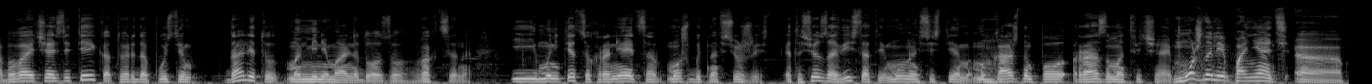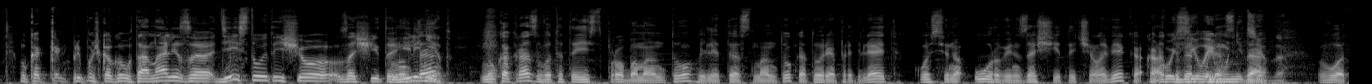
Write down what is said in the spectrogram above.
А бывает часть детей, которые, допустим, дали эту минимальную дозу вакцины, и иммунитет сохраняется, может быть, на всю жизнь. Это все зависит от иммунной системы. Мы каждым по-разному отвечаем. Можно ли понять, э, ну, как, как при помощи какого-то анализа, действует еще защита Ну или да. нет? Ну, как раз вот это и есть проба Манту или тест Манту, который определяет косвенно уровень защиты человека Какой от силы иммунитет, Да. да. Вот.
